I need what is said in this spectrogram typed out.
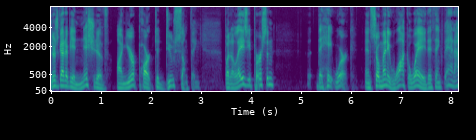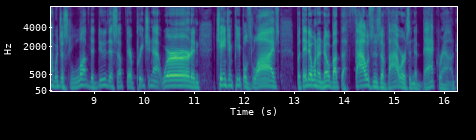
There's got to be initiative on your part to do something. But a lazy person, they hate work. And so many walk away. They think, man, I would just love to do this up there, preaching that word and changing people's lives. But they don't want to know about the thousands of hours in the background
